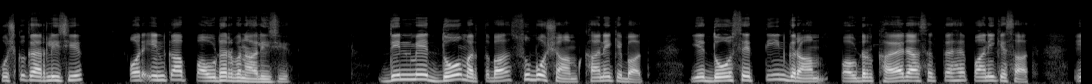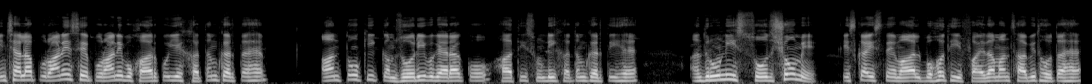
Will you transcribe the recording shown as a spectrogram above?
खुश्क कर लीजिए। और इनका पाउडर बना लीजिए। दिन में दो मरतबा सुबह शाम खाने के बाद ये दो से तीन ग्राम पाउडर खाया जा सकता है पानी के साथ। इन पुराने से पुराने बुखार को ये ख़त्म करता है। आंतों की कमज़ोरी वगैरह को हाथी सुंडी ख़त्म करती है। अंदरूनी सोजशों में इसका इस्तेमाल बहुत ही फ़ायदा मंद साबित होता है।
